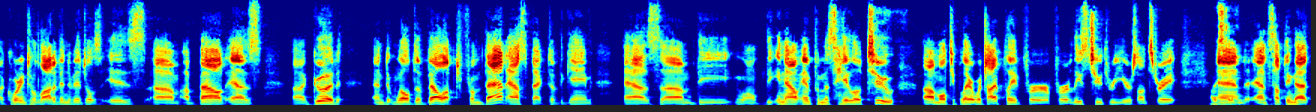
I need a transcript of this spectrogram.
according to a lot of individuals, is um, about as uh, good and well developed from that aspect of the game as um, the well the now infamous Halo 2 uh, multiplayer, which I played for for at least two three years on straight, I and and something that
